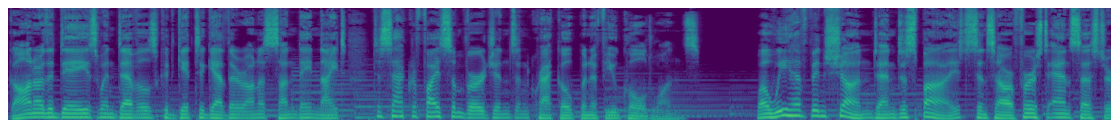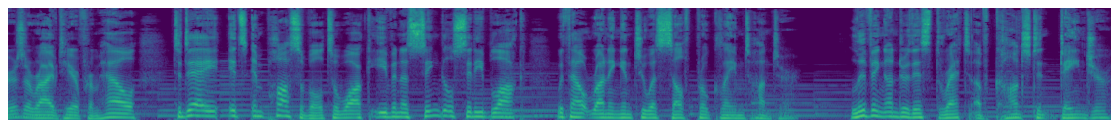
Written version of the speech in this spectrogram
Gone are the days when devils could get together on a Sunday night to sacrifice some virgins and crack open a few cold ones. While we have been shunned and despised since our first ancestors arrived here from hell, today it's impossible to walk even a single city block without running into a self proclaimed hunter. Living under this threat of constant danger,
